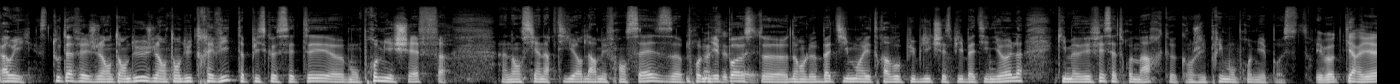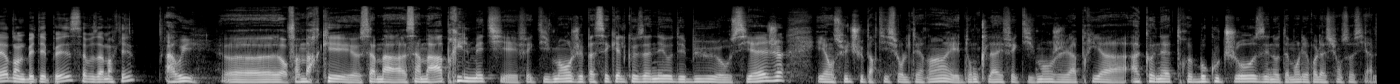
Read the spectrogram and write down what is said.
Ah oui, tout à fait. Je l'ai entendu. Je l'ai entendu très vite puisque c'était euh, mon premier chef un ancien artilleur de l'armée française, premier poste vrai. Euh, dans le bâtiment et travaux publics chez Spi Batignolles, qui m'avait fait cette remarque quand j'ai pris mon premier poste. Et votre carrière dans le BTP, ça vous a marqué? Ah oui, euh, enfin marqué, ça m'a ça m'a appris le métier. Effectivement, j'ai passé quelques années au début au siège et ensuite je suis parti sur le terrain et donc là effectivement j'ai appris à, à, connaître beaucoup de choses et notamment les relations sociales.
